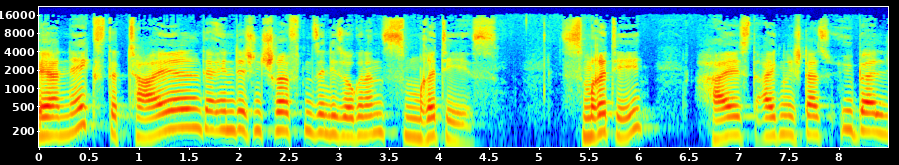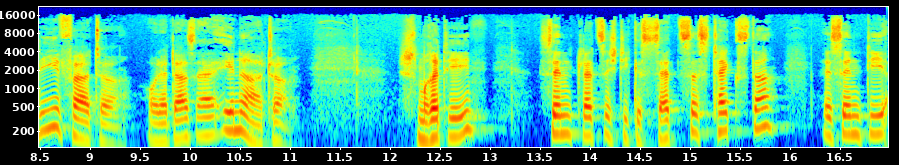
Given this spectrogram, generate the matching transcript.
Der nächste Teil der indischen Schriften sind die sogenannten Smritis. Smriti heißt eigentlich das Überlieferte oder das Erinnerte. Smriti sind letztlich die Gesetzestexte, es sind die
